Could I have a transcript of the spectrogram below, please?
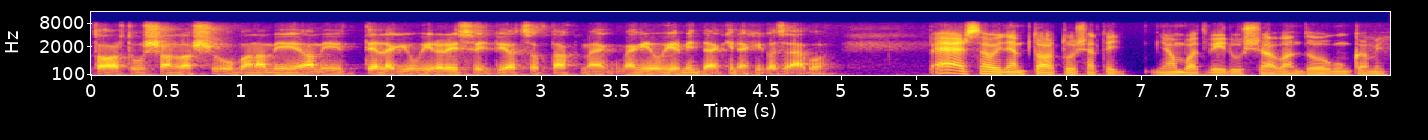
tartósan lassulóban, ami, ami tényleg jó hír a részvénypiacoknak, meg, meg jó hír mindenkinek igazából. Persze, hogy nem tartós, hát egy nyambat vírussal van dolgunk, amit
